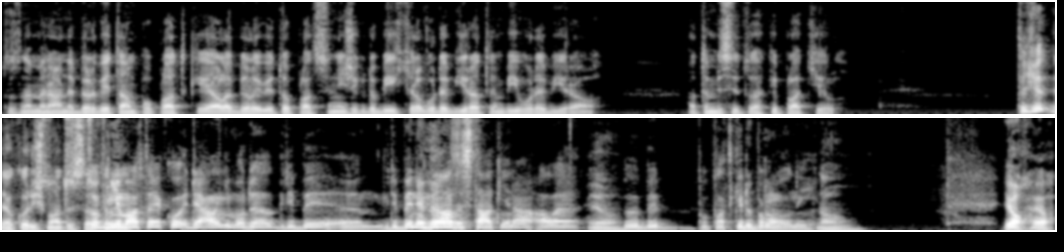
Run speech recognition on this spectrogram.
To znamená, nebyly by tam poplatky, ale byly by to placený, že kdo by ji chtěl odebírat, ten by ji odebíral. A ten by si to taky platil. Takže jako když máte co vnímáte jako ideální model, kdyby, kdyby nebyla jo. zestátněna, ale jo. byly by poplatky dobrovolný. No. Jo, jo.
